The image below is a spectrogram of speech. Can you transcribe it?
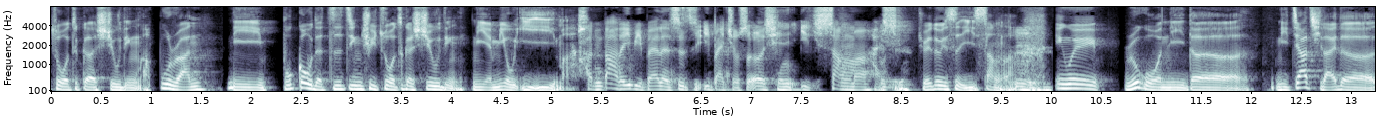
做这个 shielding 嘛，不然你不够的资金去做这个 shielding，你也没有意义嘛。很大的一笔 balance 是指一百九十二千以上吗？还是绝对是以上了，因为如果你的你加起来的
